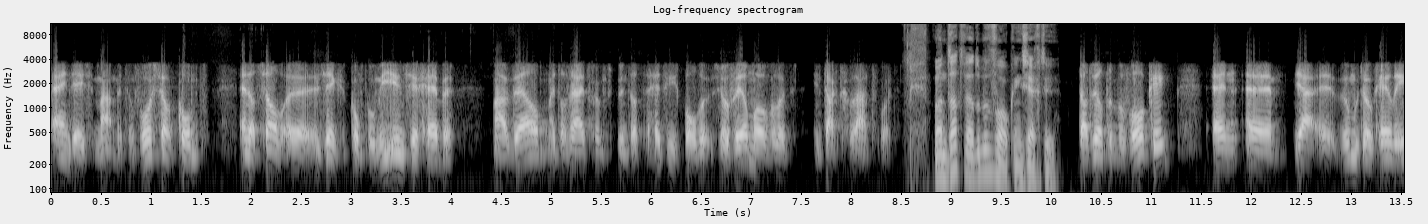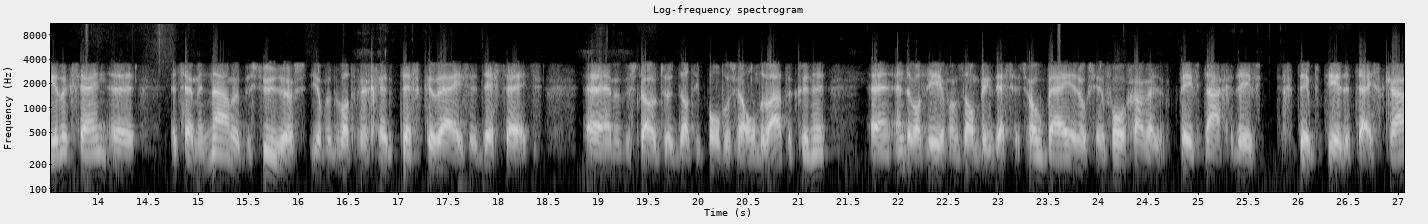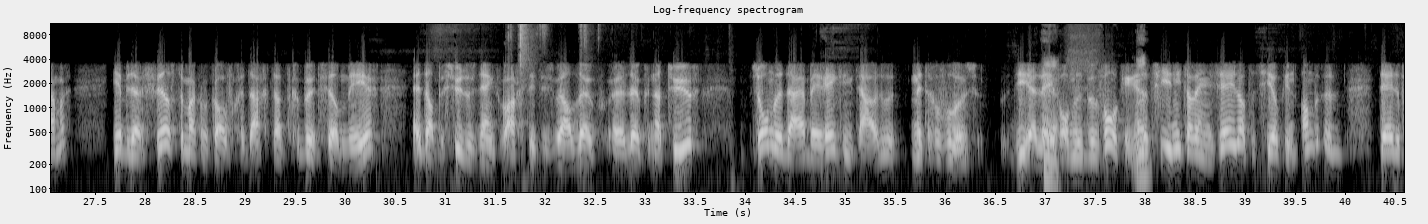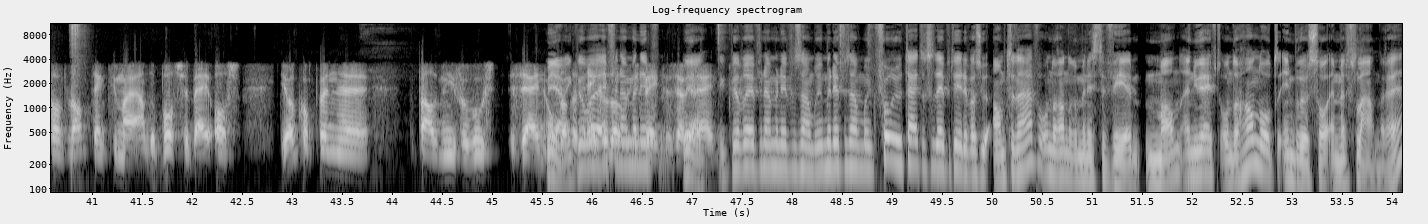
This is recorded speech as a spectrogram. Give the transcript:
eind deze maand met een voorstel komt. En dat zal een zeker compromis in zich hebben. Maar wel met als uitgangspunt dat de Hedwigpolder zoveel mogelijk intact gelaten wordt. Want dat wil de bevolking, zegt u? Dat wil de bevolking. En uh, ja, we moeten ook heel eerlijk zijn. Uh, het zijn met name bestuurders die op een wat regenteske wijze destijds hebben besloten dat die polders wel onder water kunnen. En, en daar was de heer Van Zandbeek destijds ook bij. En ook zijn voorganger, PvdA-gedeputeerde Thijs Kramer. Die hebben daar veel te makkelijk over gedacht. Dat gebeurt veel meer. En dat bestuurders denken, wacht, dit is wel leuk, leuke natuur. Zonder daarbij rekening te houden met de gevoelens die er leven onder de bevolking. En dat zie je niet alleen in Zeeland, dat zie je ook in andere delen van het land. Denkt u maar aan de bossen bij Os, die ook op een uh, bepaalde manier verwoest zijn. Omdat ja, ik wil wel even naar meneer, beter zou ja, zijn. Ik wil wel even naar meneer Van Zandbrink. Meneer Van Zandbrink, voor uw tijd als gedeputeerde was u ambtenaar... voor onder andere minister Veerman. En u heeft onderhandeld in Brussel en met Vlaanderen, hè?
